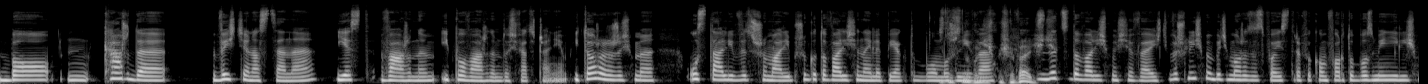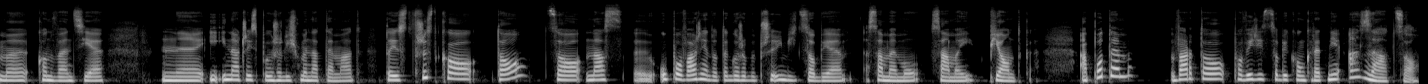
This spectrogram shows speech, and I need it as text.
Bo mm, każde wyjście na scenę jest ważnym i poważnym doświadczeniem. I to, że żeśmy ustali, wytrzymali, przygotowali się najlepiej, jak to było możliwe. Zdecydowaliśmy się wejść. Zdecydowaliśmy się wejść. Wyszliśmy być może ze swojej strefy komfortu, bo zmieniliśmy konwencję mm, i inaczej spojrzeliśmy na temat. To jest wszystko to, co nas y, upoważnia do tego, żeby przybić sobie samemu, samej piątkę. A potem warto powiedzieć sobie konkretnie, a za co?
